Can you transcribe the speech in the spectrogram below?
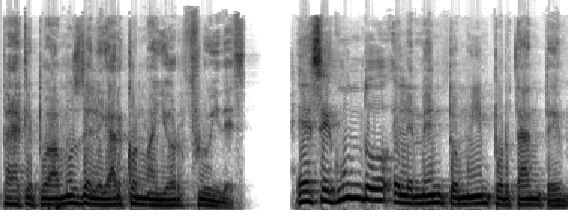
para que podamos delegar con mayor fluidez. El segundo elemento muy importante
